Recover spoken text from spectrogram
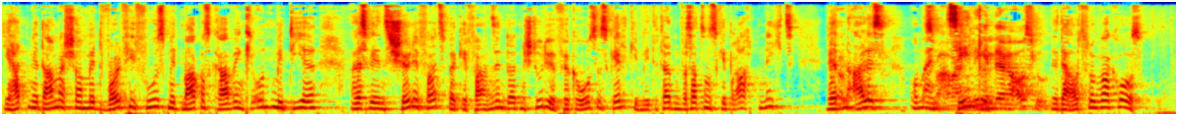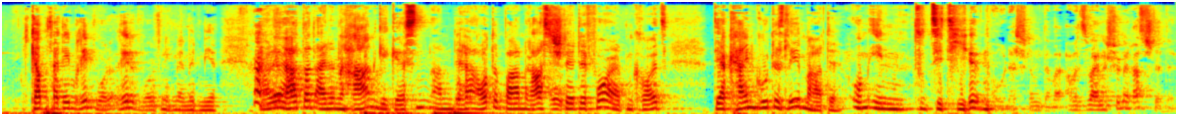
Die hatten wir damals schon mit Wolfi Fuß, mit Markus Grawinkel und mit dir, als wir ins schöne Volzberg gefahren sind, dort ein Studio für großes Geld gemietet hatten. Was hat uns gebracht? Nichts. Wir hatten alles um Das ein war ein legendärer Ausflug. Der Ausflug war groß. Ich glaube, seitdem redet Wolf, redet Wolf nicht mehr mit mir. Weil er hat dort einen Hahn gegessen an der Autobahnraststätte vor Alpenkreuz, der kein gutes Leben hatte, um ihn zu zitieren. Oh, das stimmt. Aber, aber es war eine schöne Raststätte.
